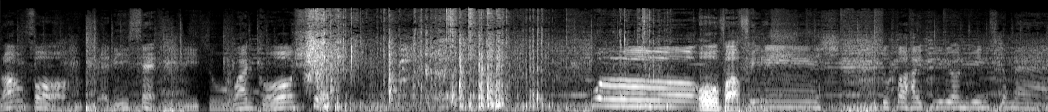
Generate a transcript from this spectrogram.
Round 4. Ready, set. 3, 1, go, shoot. Whoa! Over finish. finish. Super Hyperion wins the match.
